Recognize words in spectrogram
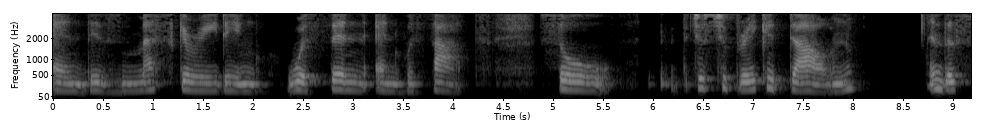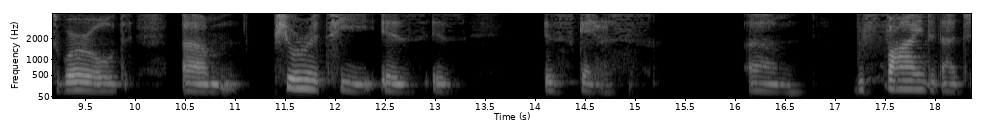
and there's masquerading within and without. So just to break it down in this world um, purity is is is scarce. Um, we find that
